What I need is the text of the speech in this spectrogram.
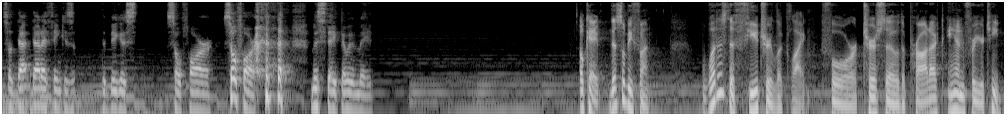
So that that I think is the biggest so far so far mistake that we've made. Okay, this will be fun. What does the future look like for Turso, the product, and for your team?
